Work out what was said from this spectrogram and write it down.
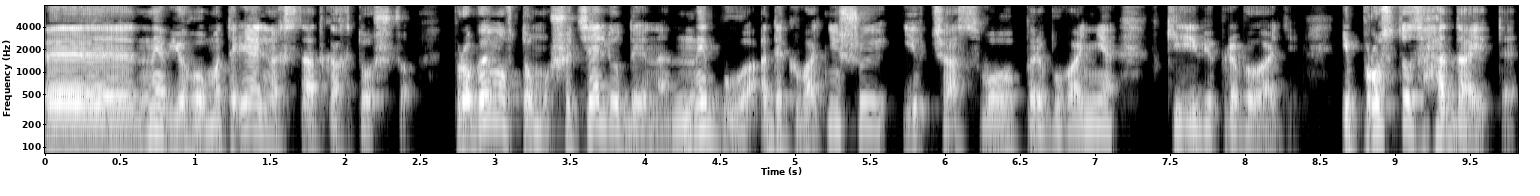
е, не в його матеріальних статках тощо. Проблема в тому, що ця людина не була адекватнішою і в час свого перебування в Києві при владі. І просто згадайте,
